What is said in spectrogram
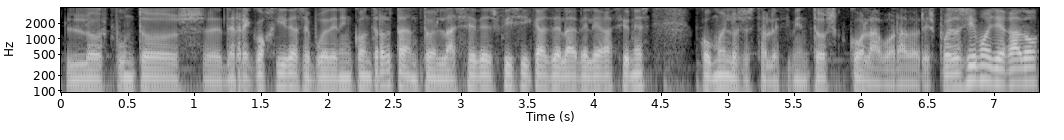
Los puntos de recogida se pueden encontrar tanto en las sedes físicas de las delegaciones como en los establecimientos colaboradores. Pues así hemos llegado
